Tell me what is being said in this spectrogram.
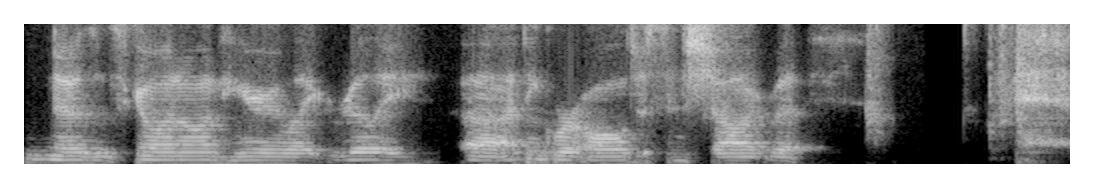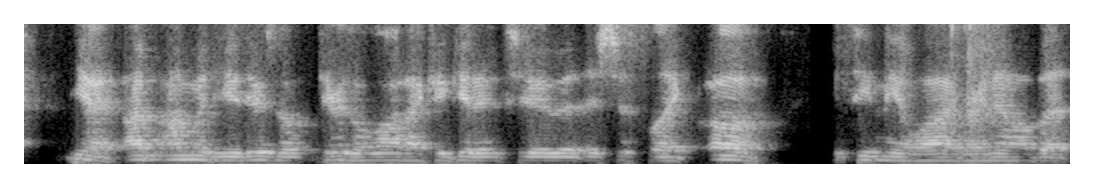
knows what's going on here. Like, really, uh, I think we're all just in shock. But yeah, I'm I'm with you. There's a there's a lot I could get into. But it's just like, oh, it's eating me alive right now. But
